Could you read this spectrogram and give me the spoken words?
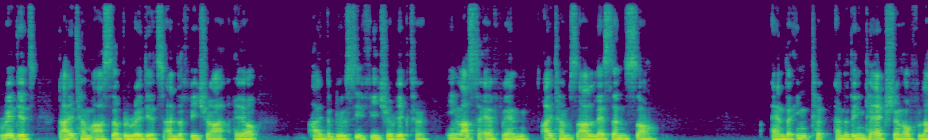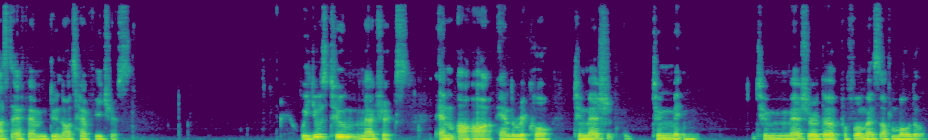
Reddit, the item are subreddits and the feature are L IWC feature vector. In Last.fm, items are lesson song, and the, inter and the interaction of Last.fm do not have features. We use two metrics, MRR and recall, to measure to, to measure the performance of model.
